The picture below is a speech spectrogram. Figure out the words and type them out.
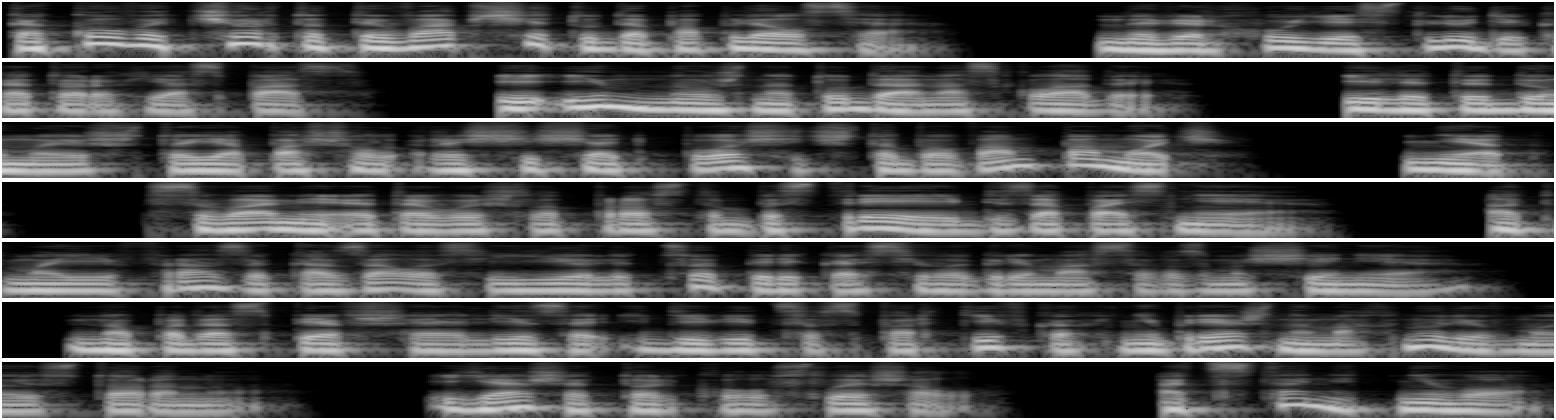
Какого чёрта ты вообще туда поплёлся? Наверху есть люди, которых я спас, и им нужно туда, на склады. Или ты думаешь, что я пошёл расчищать площадь, чтобы вам помочь? Нет. С вами это вышло просто быстрее и безопаснее. От моей фразы, казалось, её лицо перекосило гримаса возмущения. Но подоспевшая Лиза и девица в спортивках небрежно махнули в мою сторону. Я же только услышал. Отстань от него.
